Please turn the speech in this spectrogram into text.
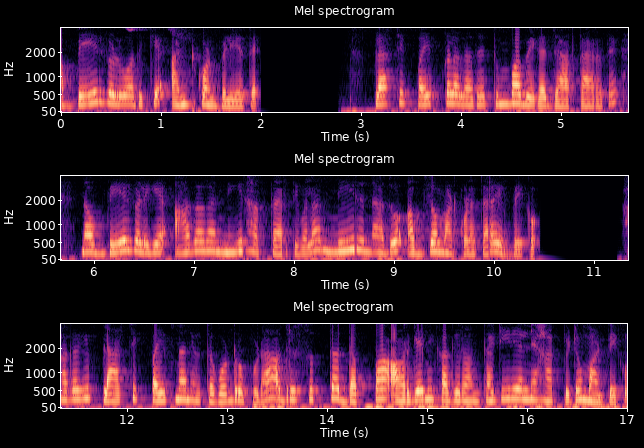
ಆ ಬೇರ್ಗಳು ಅದಕ್ಕೆ ಅಂಟ್ಕೊಂಡು ಬೆಳೆಯುತ್ತೆ. ಪ್ಲಾಸ್ಟಿಕ್ ಪೈಪ್ಗಳಲ್ಲಾದರೆ ತುಂಬ ಬೇಗ ಜಾರ್ತಾ ಇರುತ್ತೆ. ನಾವು ಬೇರ್ಗಳಿಗೆ ಆಗಾಗ ನೀರು ಹಾಕ್ತಾ ಇರ್ತೀವಲ್ಲ, ನೀರನ್ನು ಅದು ಅಬ್ಸರ್ವ್ ಮಾಡ್ಕೊಳ್ಳೋ ಥರ ಇರಬೇಕು. ಹಾಗಾಗಿ ಪ್ಲಾಸ್ಟಿಕ್ ಪೈಪ್ನ ನೀವು ತಗೊಂಡ್ರು ಕೂಡ ಅದ್ರ ಸುತ್ತ ದಪ್ಪ ಆರ್ಗ್ಯಾನಿಕ್ ಆಗಿರೋಂಥ ಮೆಟೀರಿಯಲ್ನೇ ಹಾಕ್ಬಿಟ್ಟು ಮಾಡಬೇಕು.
